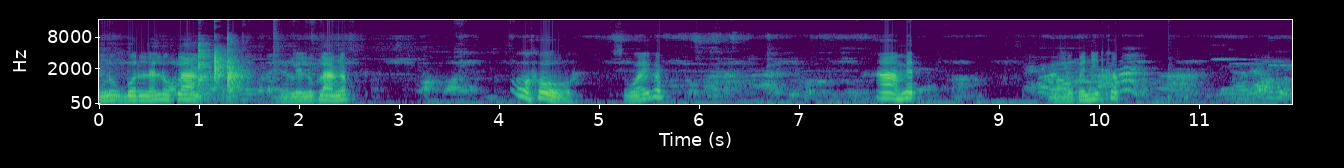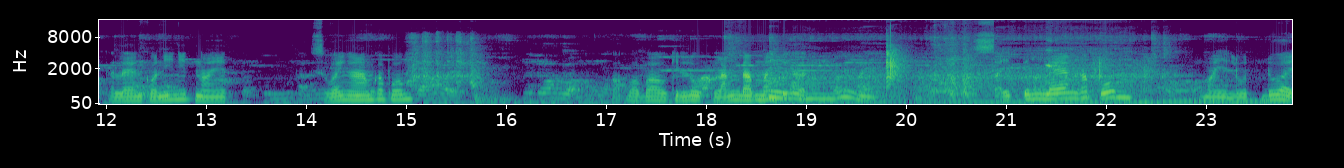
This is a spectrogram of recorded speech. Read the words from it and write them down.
งลูกบนและลูกล่างเลือกเล่นลูกล่างครับ โอ้โห สวยครับห้าเม็ด เบาไปนิดครับถ้าแรงกว่านี้นิดหน่อย สวยงามครับผมเบาๆกินลูกหลังดำไหมพี่เลิศอืมใส่เต็มแรงครับผม ไม่หลุดด้วย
